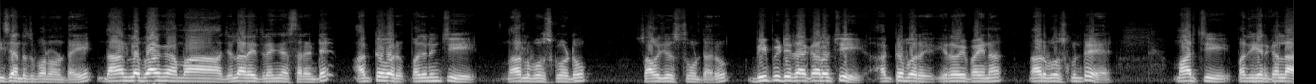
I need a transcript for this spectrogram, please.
ఈశాన్య ఋతుపవనాలు ఉంటాయి. దాంట్లో భాగంగా మా జిల్లా రైతులు ఏం చేస్తారంటే అక్టోబర్ పది నుంచి నార్లు పోసుకోవడం సాగు చేస్తూ ఉంటారు. బీపీటీ రకాలు వచ్చి అక్టోబర్ ఇరవై పైన నారు పోసుకుంటే మార్చి పదిహేను కల్లా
